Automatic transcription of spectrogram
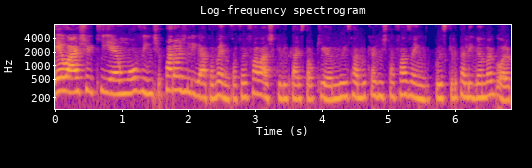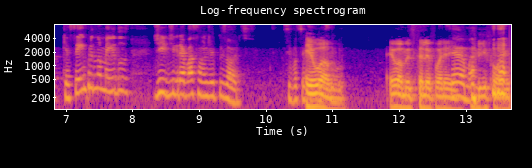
eu acho que é um ouvinte. Parou de ligar, tá vendo? Só foi falar, acho que ele tá stalkeando e sabe o que a gente tá fazendo. Por isso que ele tá ligando agora. Porque é sempre no meio dos, de, de gravação de episódios. Se você Eu amo. Eu amo esse telefone aí. Você ama? Big Fone.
